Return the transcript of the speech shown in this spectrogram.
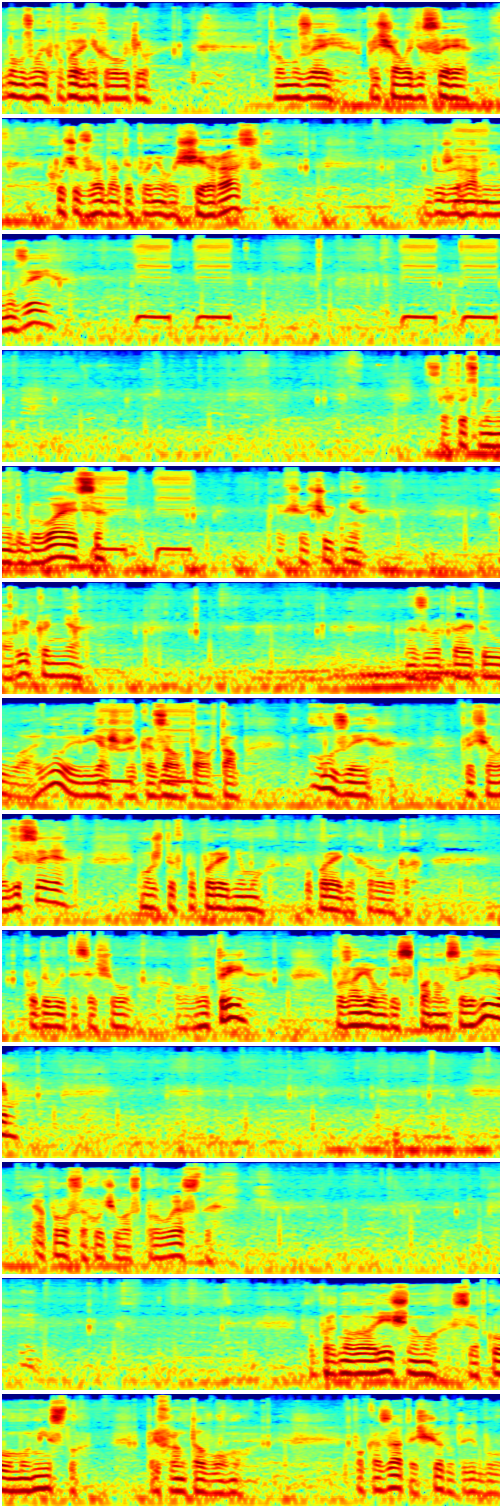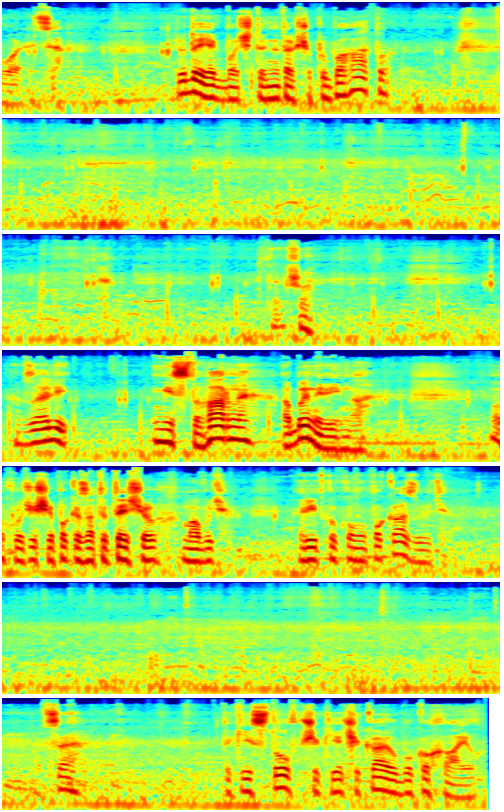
одному з моїх попередніх роликів про музей причал Одіссея. Хочу згадати про нього ще раз. Дуже гарний музей. Це хтось мене добивається. Якщо чутні рикання, не звертайте уваги. Ну і я ж вже казав, та, там музей причал Одіссея. Можете в попередньому, в попередніх роликах подивитися, що внутрі, познайомитись з паном Сергієм. Я просто хочу вас провести. Передноворічному святковому місту прифронтовому. Показати, що тут відбувається. Людей, як бачите, не так, щоб і багато. Так що Взагалі місто гарне, аби не війна. Ну, хочу ще показати те, що, мабуть, рідко кому показують. Це такий стовпчик, я чекаю, бо кохаю.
